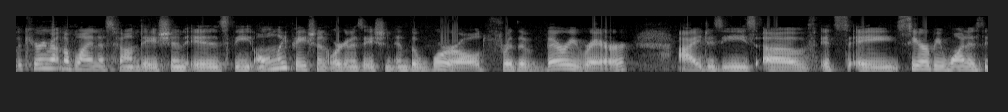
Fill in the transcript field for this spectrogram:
the Curing Retinal Blindness Foundation is the only patient organization in the world for the very rare eye disease of it's a CRB1 is the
